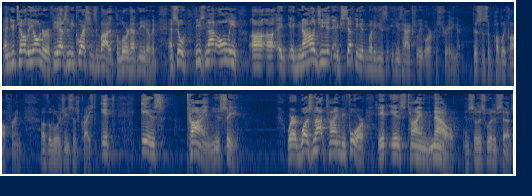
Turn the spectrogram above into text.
And you tell the owner if he has any questions about it, the Lord hath need of it. And so he's not only uh, uh, acknowledging it and accepting it, but he's he's actually orchestrating it. This is a public offering of the Lord Jesus Christ. It is time, you see. Where it was not time before, it is time now. And so this is what it says.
